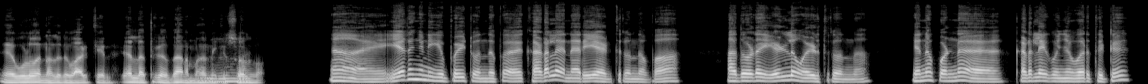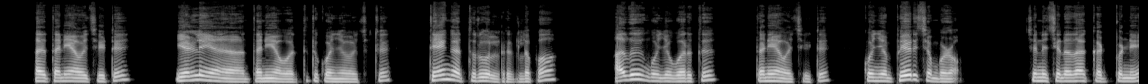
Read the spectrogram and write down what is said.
எவ்வளோ நல்லது வாழ்க்கையில். எல்லாத்துக்கும் அதுதான் நம்ம இன்னைக்கு ம். சொல்லணும் ஆ இடங்க நீங்கள் போயிட்டு வந்தப்ப? கடலை நிறைய எடுத்துகிட்டு வந்தப்பா? அதோட எள்ளும் எடுத்துகிட்டு வந்தேன். என்ன பண்ணேன் கடலையை கொஞ்சம் வறுத்துட்டு அது தனியாக வச்சுட்டு எள்ளையும் தனியாக வறுத்துட்டு கொஞ்சம் வச்சுட்டு தேங்காய் துருவல் இருக்குல்லப்பா? அதுவும் கொஞ்சம் வறுத்து தனியாக வச்சுக்கிட்டு கொஞ்சம் பேரிச்சம்பழம் சின்ன சின்னதாக கட் பண்ணி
